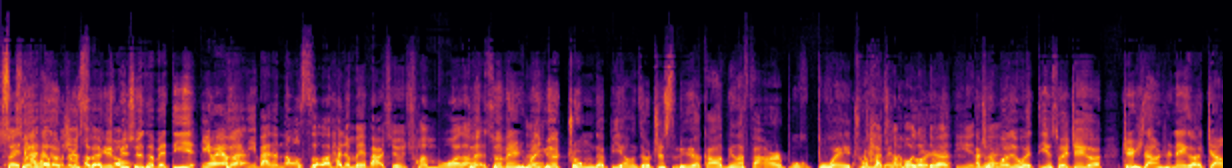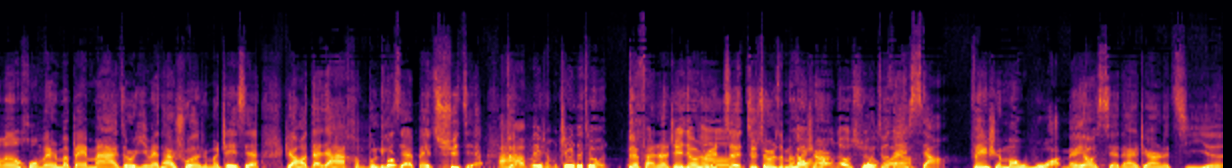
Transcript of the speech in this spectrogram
所以它就不致死能特别重率必须特别低，因为要不然你把它弄死了，它就没法去传播了。对，所以为什么越重的病，就致死率越高的病，它反而不不会传播给那它传播么多人率就会低，它传播就会低。所以这个这是当时那个张文红为什么被骂，就是因为他说的什么这些，然后大家还很不理解，被曲解。啊，为什么这个就对，反正这就是嗯这就就是这么回事儿我就在想，为什么我没有携带这样的基因？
